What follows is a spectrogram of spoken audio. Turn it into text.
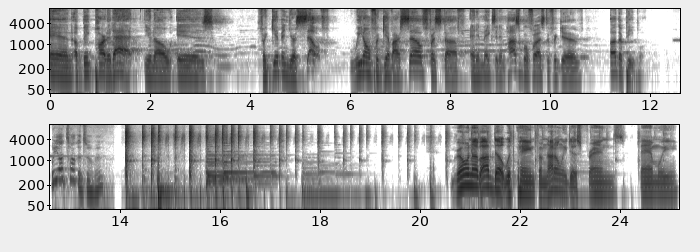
And a big part of that, you know, is forgiving yourself. We don't forgive ourselves for stuff, and it makes it impossible for us to forgive other people. Who y'all talking to, man? Growing up, I've dealt with pain from not only just friends, family,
